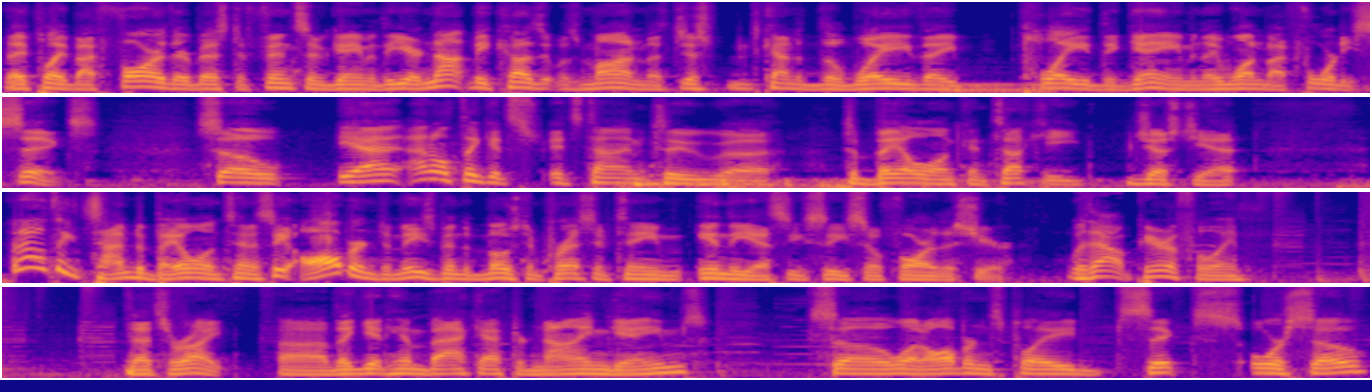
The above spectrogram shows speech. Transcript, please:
they played by far their best defensive game of the year. Not because it was Monmouth, just kind of the way they played the game, and they won by 46. So, yeah, I don't think it's it's time to uh, to bail on Kentucky just yet. And I don't think it's time to bail on Tennessee. Auburn, to me, has been the most impressive team in the SEC so far this year. Without Purifoy. That's right. Uh, they get him back after nine games. So, what, Auburn's played six or so.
